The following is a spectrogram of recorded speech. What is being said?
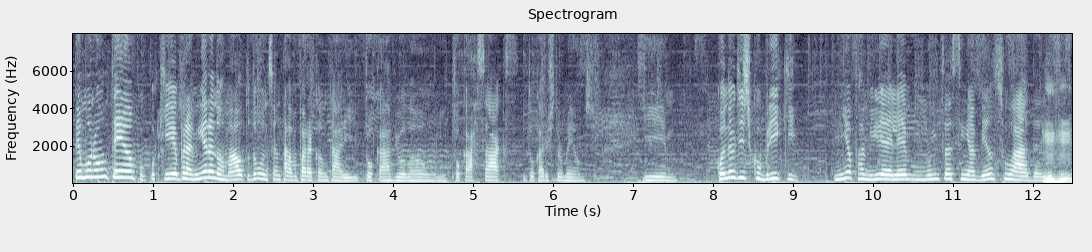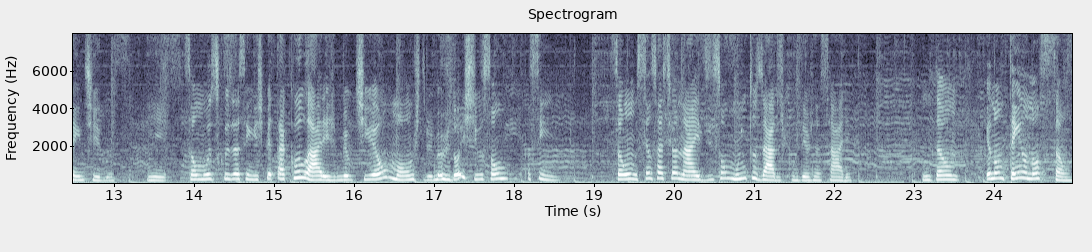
demorou um tempo, porque pra mim era normal, todo mundo sentava para cantar e tocar violão, e tocar sax, e tocar instrumentos. E quando eu descobri que minha família ela é muito assim abençoada nesse Uhum. sentido. E são músicos assim espetaculares. Meu tio é um monstro, meus dois tios são assim são sensacionais e são muito usados por Deus nessa área. Então, eu não tenho noção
